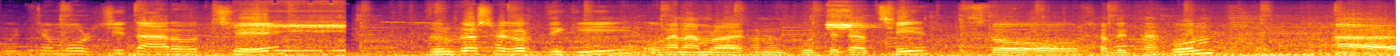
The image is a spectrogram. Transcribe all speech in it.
গুইঠা মসজিদ আর হচ্ছে দুর্গাসাগর দিঘি। ওখানে আমরা এখন ঘুরতে যাচ্ছি। তো সাথে থাকুন। আর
